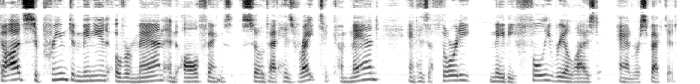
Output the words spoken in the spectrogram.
God's supreme dominion over man and all things, so that his right to command and his authority may be fully realized and respected.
